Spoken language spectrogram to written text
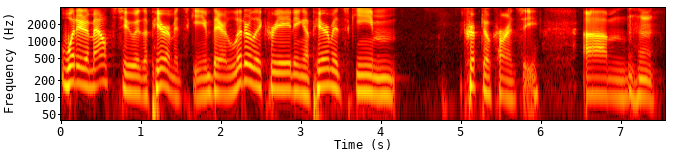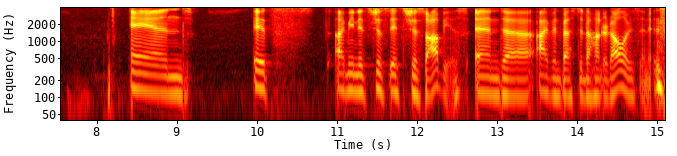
What it amounts to is a pyramid scheme. They're literally creating a pyramid scheme cryptocurrency, um, Mm-hmm. and it's. I mean, it's just it's just obvious, and uh, I've invested hundred dollars in it.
